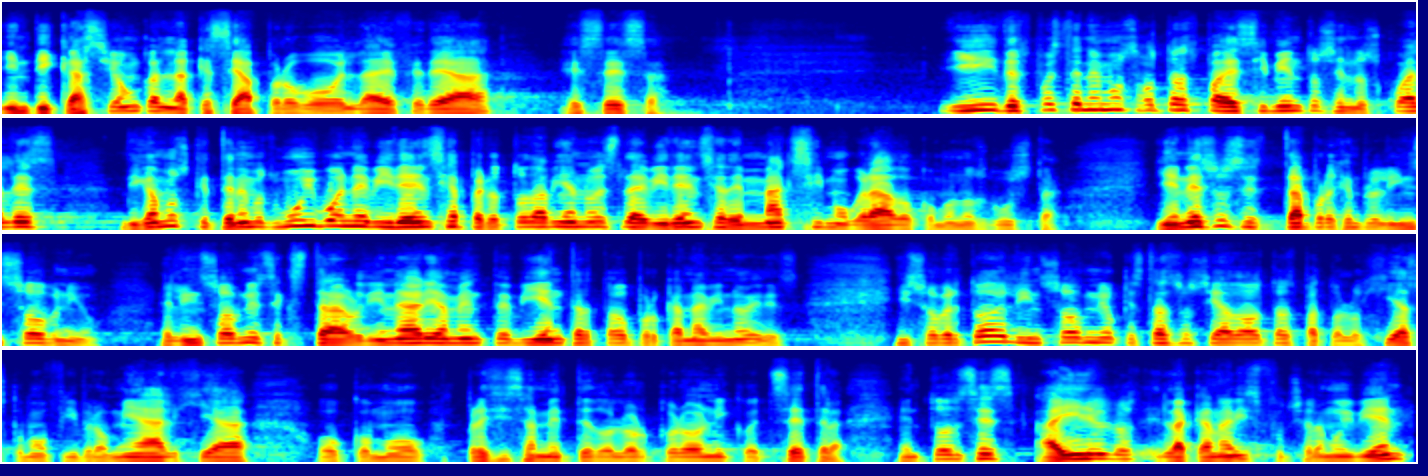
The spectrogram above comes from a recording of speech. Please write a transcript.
indicación con la que se aprobó en la FDA es esa. Y después tenemos otros padecimientos en los cuales digamos que tenemos muy buena evidencia, pero todavía no es la evidencia de máximo grado como nos gusta. Y en eso está, por ejemplo, el insomnio. El insomnio es extraordinariamente bien tratado por cannabinoides. Y sobre todo el insomnio que está asociado a otras patologías como fibromialgia o como precisamente dolor crónico, etc. Entonces, ahí la cannabis funciona muy bien.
